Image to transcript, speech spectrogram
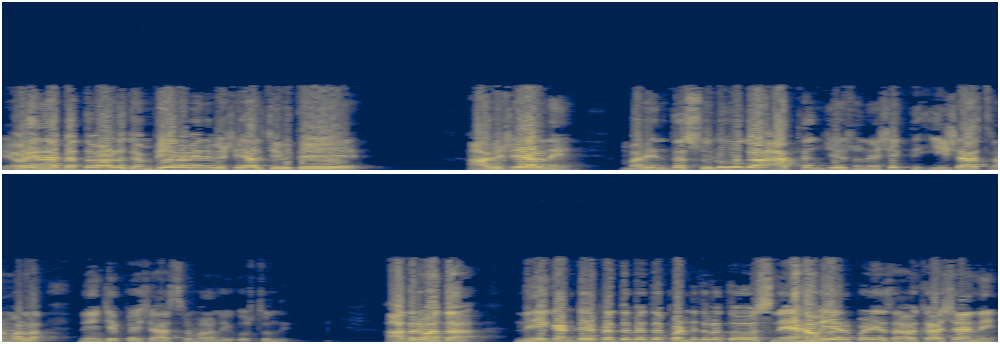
ఎవరైనా పెద్దవాళ్ళు గంభీరమైన విషయాలు చెబితే ఆ విషయాల్ని మరింత సులువుగా అర్థం చేసుకునే శక్తి ఈ శాస్త్రం వల్ల నేను చెప్పే శాస్త్రం వల్ల నీకు వస్తుంది. ఆ తర్వాత నీకంటే పెద్ద పెద్ద పండితులతో స్నేహం ఏర్పడే అవకాశాన్ని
